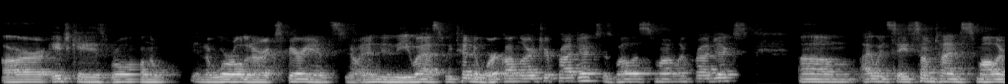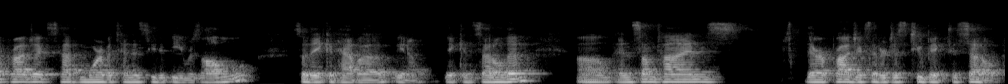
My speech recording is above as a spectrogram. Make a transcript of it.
our HK's role in the in the world and our experience, you know, and in the U.S., we tend to work on larger projects as well as smaller projects. Um, I would say sometimes smaller projects have more of a tendency to be resolvable, so they can have a, you know, they can settle them, um, and sometimes there are projects that are just too big to settle,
